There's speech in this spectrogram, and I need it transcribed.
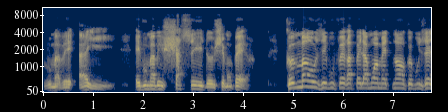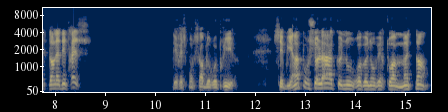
Vous m'avez haï et vous m'avez chassé de chez mon père. Comment osez-vous faire appel à moi maintenant que vous êtes dans la détresse? Les responsables reprirent. C'est bien pour cela que nous revenons vers toi maintenant.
